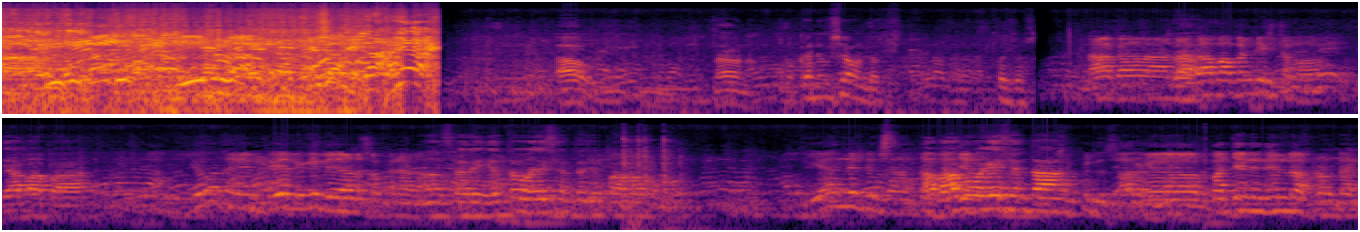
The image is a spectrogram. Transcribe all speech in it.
అవు అవును ఒక్క నిమిషం ఉండు నాకు నగాబాబు అంటే ఇష్టము యా పాప ఎవరు నేను పేరు గిల్లి ఎవడో చెప్పినాడు ఆ, సరే ఎంత వయసు ఎంత అంతా ఆ బాబు వయసు ఎంత పద్దెనిమిది ఏళ్ళు అట్లా ఉంటాయి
